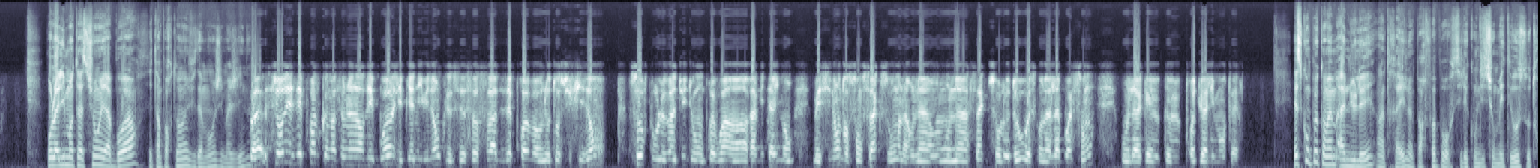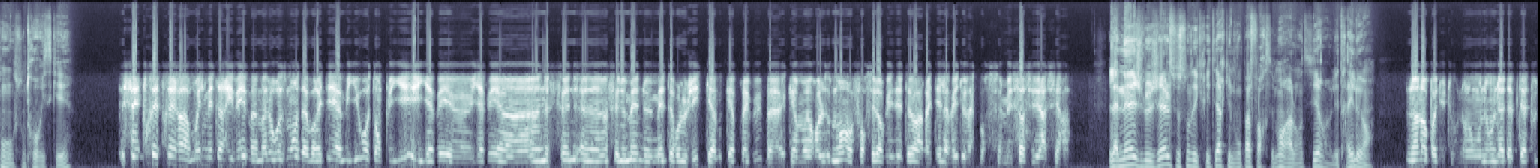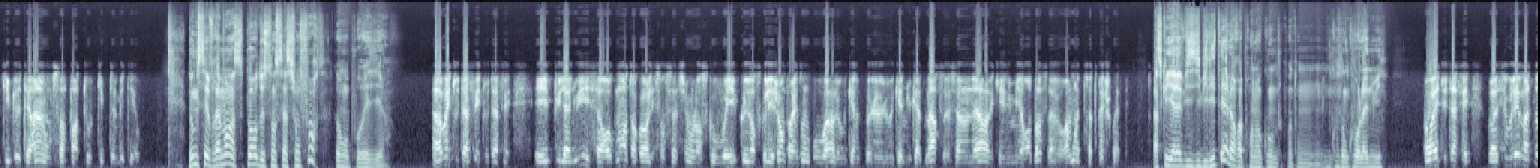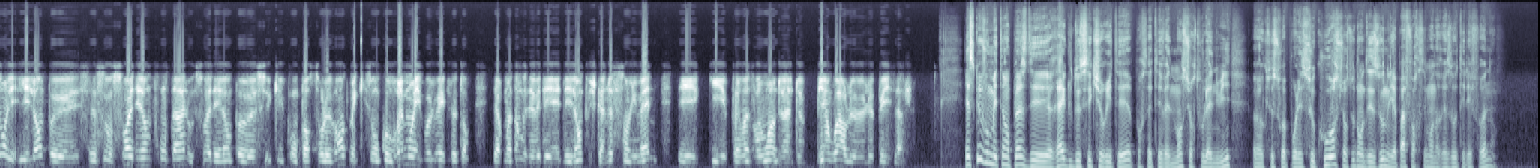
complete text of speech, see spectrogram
Pour l'alimentation et à boire, c'est important évidemment, j'imagine. Bah, sur des épreuves comme à des Bois, il est bien évident que ce, sera des épreuves en autosuffisance, sauf pour le 28 où on prévoit un ravitaillement. Mais sinon, dans son sac, on a, on a, on a un sac sur le dos où est-ce qu'on a de la boisson, où on a quelques produits alimentaires. Est-ce qu'on peut quand même annuler un trail parfois pour si les conditions météo sont trop, sont trop risquées? C'est très très rare. Moi, il m'est arrivé bah, malheureusement d'avoir été à milieu au Templier et il y avait euh, il y avait un, un, phénomène météorologique qui a, qui a prévu, bah, qui a malheureusement forcé l'organisateur à arrêter la veille de la course. Mais ça, c'est assez rare. La neige, le gel, ce sont des critères qui ne vont pas forcément ralentir les trailers. Non, non, pas du tout. On, on est adapté à tout type de terrain, on sort par tout type de météo. Donc c'est vraiment un sport de sensation forte, comme on pourrait dire? Ah oui, tout à fait, tout à fait. Et puis la nuit, ça augmente encore les sensations. Lorsque vous voyez que lorsque les gens, par exemple, vont voir le week-end le, week du 4 mars, Saint-Léonard avec les lumières en bas, ça va vraiment être très très chouette. Parce qu'il y a la visibilité alors à prendre en compte quand on, quand on court la nuit. Ouais, tout à fait. Bah, si vous voulez, maintenant, les, lampes, euh, ce sont soit des lampes frontales ou soit des lampes euh, qu'on porte sur le ventre, mais qui sont qui ont vraiment évolué avec le temps. C'est-à-dire que maintenant, vous avez des, des lampes jusqu'à 900 lumens et qui permettent vraiment de, de bien voir le, le paysage. Est-ce que vous mettez en place des règles de sécurité pour cet événement, surtout la nuit, euh, que ce soit pour les secours, surtout dans des zones où il n'y a pas forcément de réseau téléphone?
